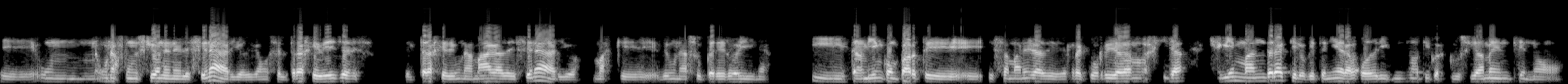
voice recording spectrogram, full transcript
eh, una función en el escenario, digamos, el traje de ella es el traje de una maga de escenario, más que de una superheroína. Y también comparte eh, esa manera de recurrir a la magia, si bien Mandrake lo que tenía era poder hipnótico exclusivamente, no,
